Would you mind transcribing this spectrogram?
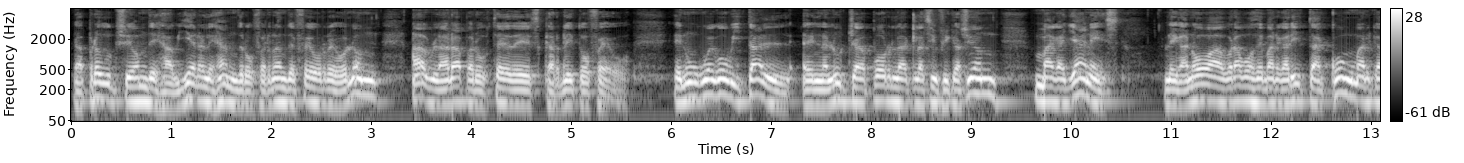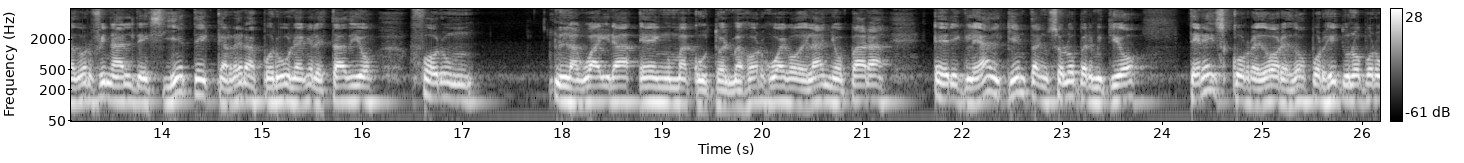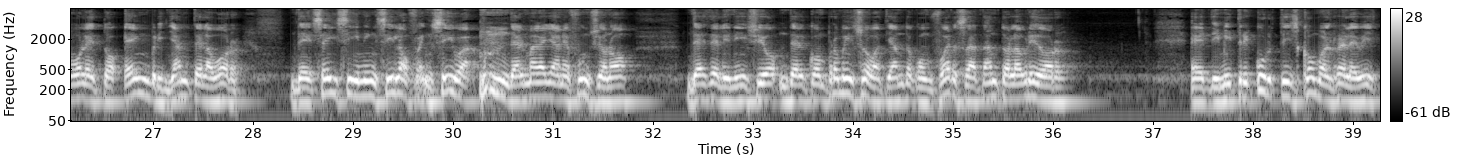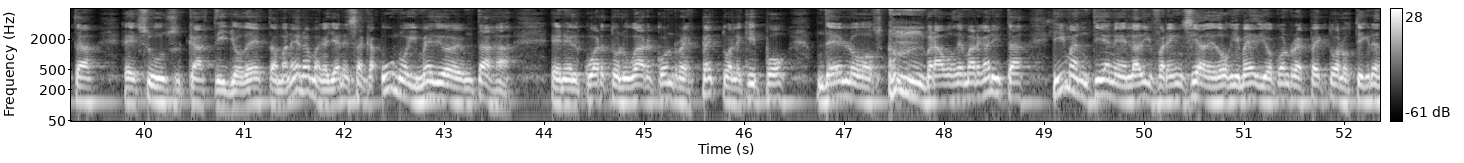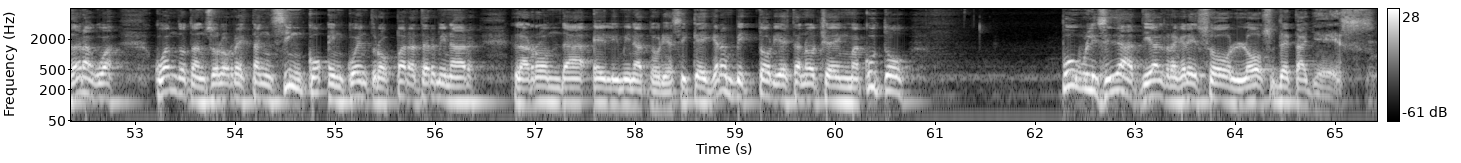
la producción de Javier Alejandro Fernández Feo Reolón hablará para ustedes Carlito Feo. En un juego vital en la lucha por la clasificación, Magallanes le ganó a Bravos de Margarita con marcador final de siete carreras por una en el estadio Forum La Guaira en Macuto. El mejor juego del año para Eric Leal, quien tan solo permitió tres corredores, dos por hit, uno por boleto, en brillante labor de seis innings y la ofensiva del Magallanes funcionó desde el inicio del compromiso, bateando con fuerza tanto el abridor eh, Dimitri Curtis como el relevista Jesús Castillo. De esta manera, Magallanes saca uno y medio de ventaja en el cuarto lugar con respecto al equipo de los Bravos de Margarita y mantiene la diferencia de dos y medio con respecto a los Tigres de Aragua cuando tan solo restan cinco encuentros para terminar la ronda eliminatoria. Así que gran victoria esta noche en Macuto. Publicidad y al regreso los detalles.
